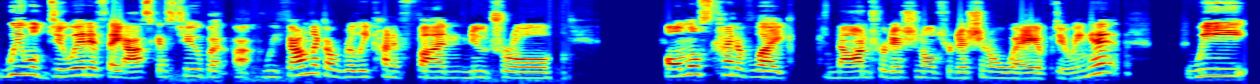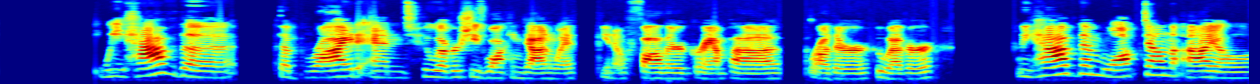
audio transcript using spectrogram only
we will do it if they ask us to, but uh, we found like a really kind of fun, neutral, almost kind of like non-traditional traditional way of doing it. We we have the the bride and whoever she's walking down with, you know, father, grandpa, brother, whoever. We have them walk down the aisle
